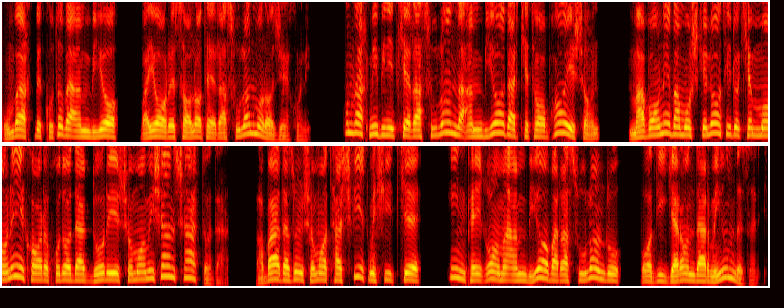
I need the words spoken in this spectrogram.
اون وقت به کتب انبیا و یا رسالات رسولان مراجعه کنید. اون وقت می‌بینید که رسولان و انبیا در کتابهایشان موانع و مشکلاتی رو که مانع کار خدا در دوره شما میشن شرح دادن و بعد از اون شما تشویق میشید که این پیغام انبیا و رسولان رو با دیگران در میون بذارید.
